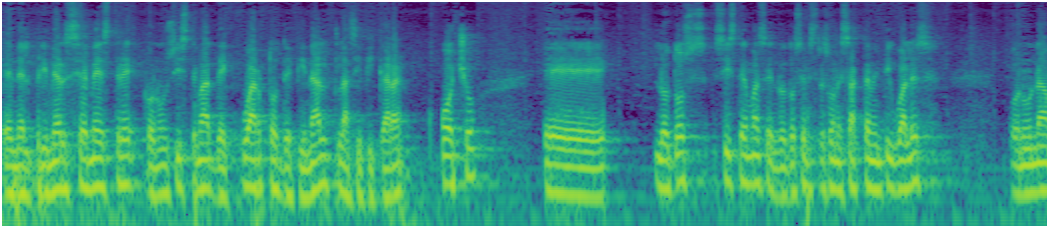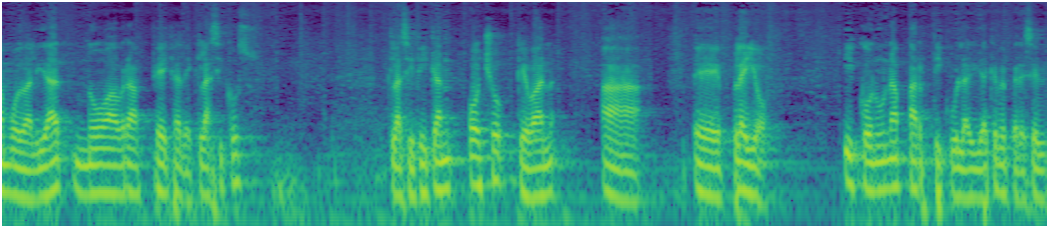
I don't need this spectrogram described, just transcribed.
En el primer semestre, con un sistema de cuartos de final, clasificarán ocho. Eh, los dos sistemas en los dos semestres son exactamente iguales. Con una modalidad, no habrá fecha de clásicos. Clasifican ocho que van a eh, playoff y con una particularidad que me parece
